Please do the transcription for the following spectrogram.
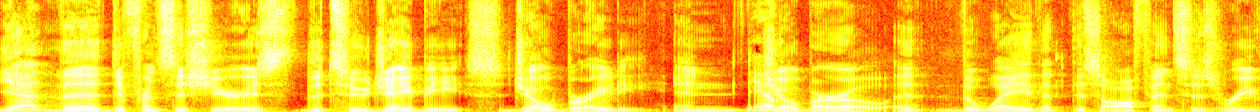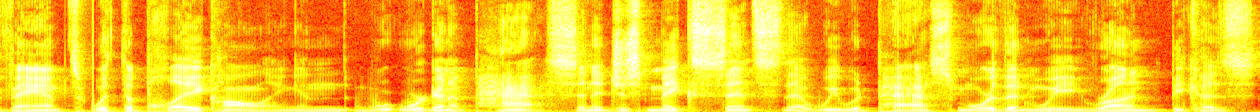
yeah, the difference this year is the two JBs, Joe Brady and Yep. Joe Burrow. Uh, The way that this offense is revamped with the play calling, and we're going to pass, and it just makes sense that we would pass more than we run because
